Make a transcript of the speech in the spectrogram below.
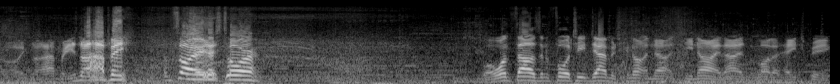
Oh, he's not happy. He's not happy! I'm sorry, this Tor! Well, 1014 damage cannot deny. That is a lot of HP.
